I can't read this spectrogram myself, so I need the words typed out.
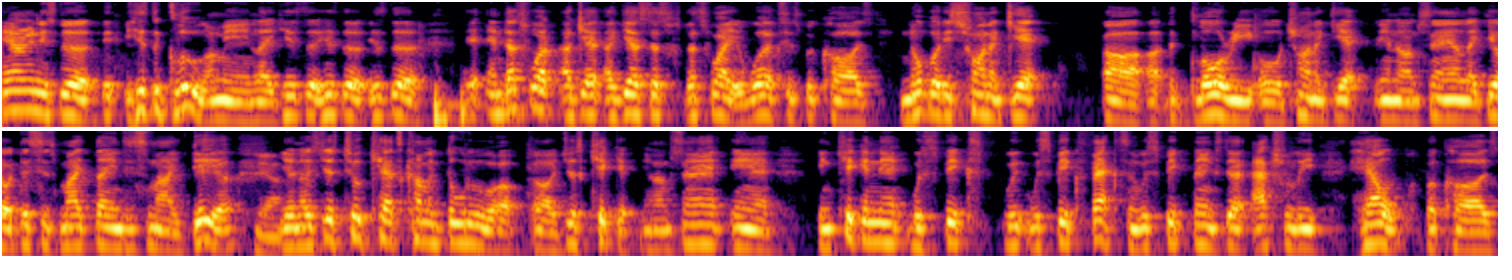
Aaron is the he's the glue. I mean, like he's the he's the he's the, and that's what I get. I guess that's that's why it works is because nobody's trying to get. Uh, uh, the glory or trying to get, you know what I'm saying? Like, yo, this is my thing, this is my idea. Yeah. You know, it's just two cats coming through to uh, uh, just kick it, you know what I'm saying? And in kicking it, we speak we, we speak facts and we speak things that actually help because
